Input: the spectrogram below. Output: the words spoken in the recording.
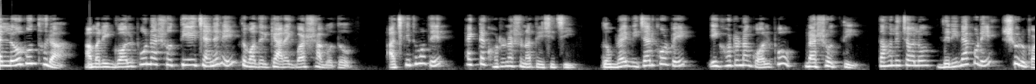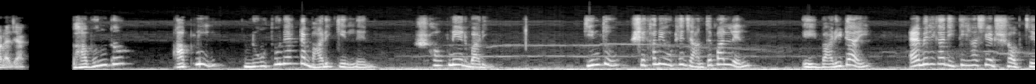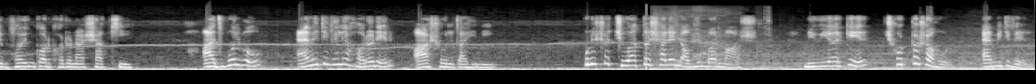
Hello বন্ধুরা, আমার এই গল্প না সত্যি এই চ্যানেলে তোমাদেরকে আরেকবার স্বাগত। আজকে তোমাদের একটা ঘটনা শোনাতে এসেছি। তোমরাই বিচার করবে এই ঘটনা গল্প না সত্যি। তাহলে চলো দেরি না করে শুরু করা যাক। ভাবুন তো, আপনি নতুন একটা বাড়ি কিনলেন, স্বপ্নের বাড়ি। কিন্তু সেখানে উঠে জানতে পারলেন, এই বাড়িটাই আমেরিকার ইতিহাসের সবচেয়ে ভয়ঙ্কর ঘটনার সাক্ষী। আজ বলব অ্যামিটিভিলে হররের আসল কাহিনী। উনিশশো চুয়াত্তর সালের নভেম্বর মাস, নিউ ইয়র্কের ছোট্ট শহর অ্যামিটিভেল।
